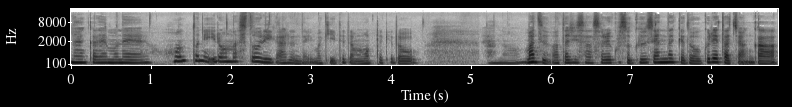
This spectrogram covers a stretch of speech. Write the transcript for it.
なんかでもね本当にいろんなストーリーがあるんだ今聞いてても思ったけどあのまず私さそれこそ偶然だけどグレタちゃんが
